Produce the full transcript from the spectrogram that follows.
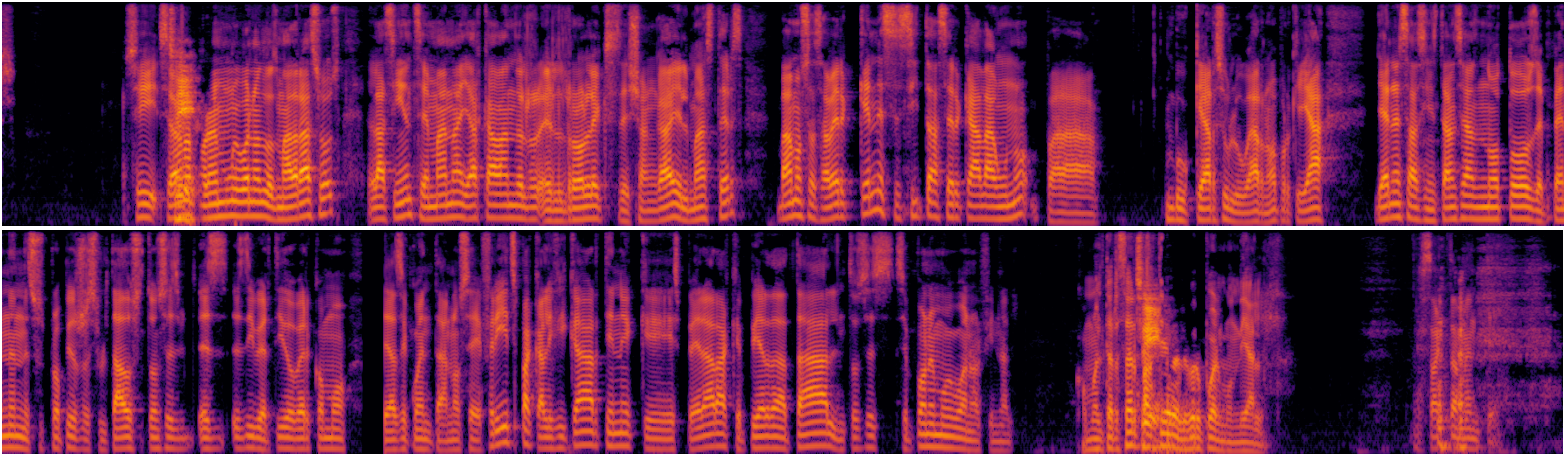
Sí, se van a poner muy buenos los madrazos. La siguiente semana, ya acabando el, Rolex de Shanghai, el Masters, vamos a saber qué necesita hacer cada uno para buquear su lugar, ¿no? Porque ya, ya en esas instancias no todos dependen de sus propios resultados, entonces es, divertido ver cómo te hace cuenta, no sé, Fritz para calificar tiene que esperar a que pierda tal, entonces se pone muy bueno al final. Como el tercer partido del grupo del Mundial. Exactamente.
